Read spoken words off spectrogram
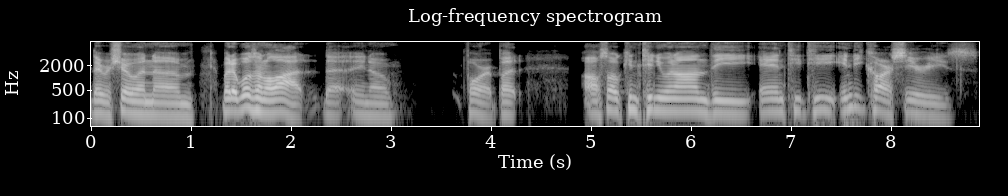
they, were showing, um, but it wasn't a lot that you know for it. But also continuing on the NTT IndyCar series,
